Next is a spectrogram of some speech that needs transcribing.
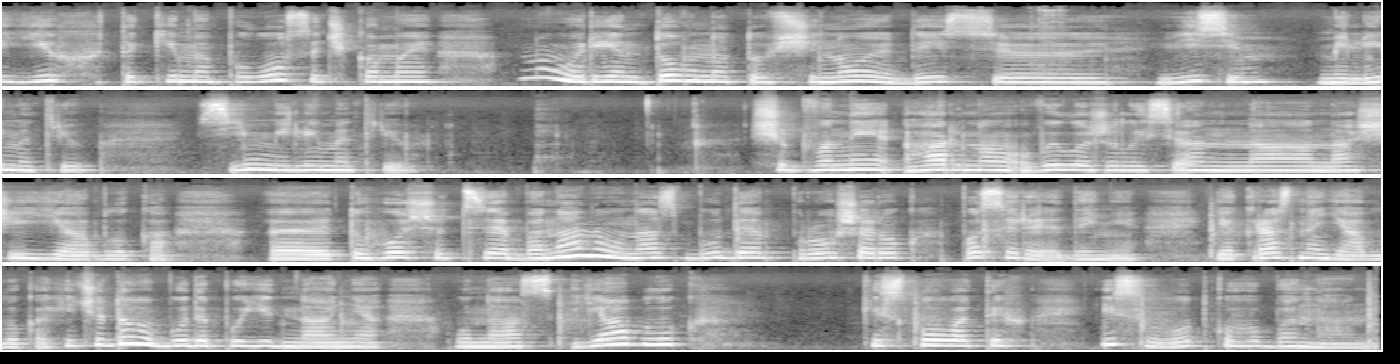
їх такими полосочками, ну, орієнтовно товщиною десь е, 8 мм, 7 мм, щоб вони гарно виложилися на наші яблука. Е, Того, що це банан у нас буде прошарок посередині, якраз на яблуках. І чудове буде поєднання у нас яблук кисловатих і солодкого банану.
